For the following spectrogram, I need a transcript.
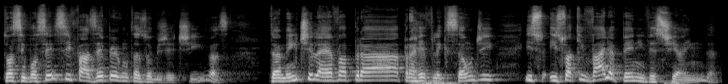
Então, assim, você se fazer perguntas objetivas também te leva para reflexão de isso, isso aqui vale a pena investir ainda?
